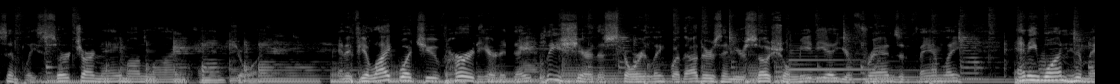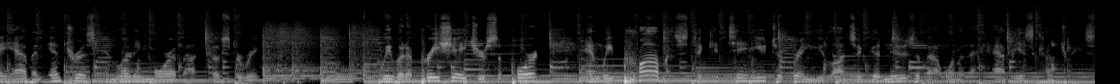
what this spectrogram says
Simply search our name online and enjoy. And if you like what you've heard here today, please share this story link with others in your social media, your friends and family, anyone who may have an interest in learning more about Costa Rica. We would appreciate your support, and we promise to continue to bring you lots of good news about one of the happiest countries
